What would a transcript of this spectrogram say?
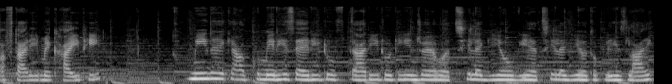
अफतारी में खाई थी। उम्मीद है कि आपको मेरी सहरी टू, अफतारी रूटीन जो है वो अच्छी लगी होगी। अच्छी लगी हो तो प्लीज़ लाइक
